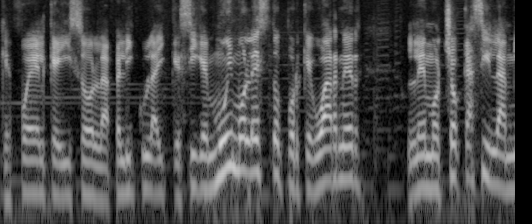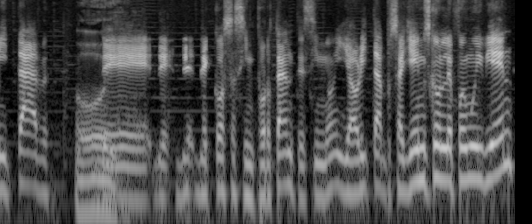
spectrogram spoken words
que fue el que hizo la película y que sigue muy molesto porque Warner le mochó casi la mitad. De, cosas importantes, ¿sí, ¿no? Y ahorita, pues a James Gunn le fue muy bien.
